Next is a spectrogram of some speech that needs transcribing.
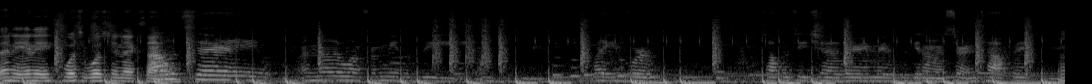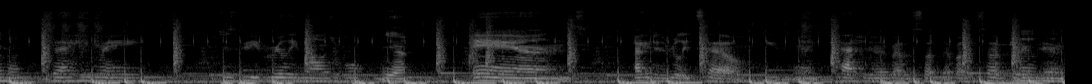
any any what's what's your next song? I would say talking to each other and maybe we get on a certain topic mm-hmm. that he may just be really knowledgeable. Yeah. And I can just really tell he's, you know, he's passionate about the sub- about the subject mm-hmm. and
